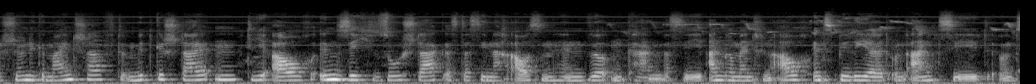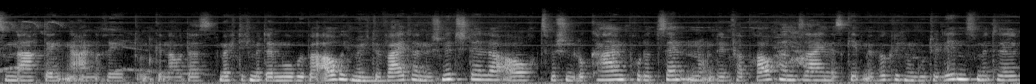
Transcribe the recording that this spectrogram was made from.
eine schöne Gemeinschaft mitgestalten, die auch in sich so stark ist, dass sie nach außen hin wirken kann, dass sie andere Menschen auch inspiriert und anzieht und zum Nachdenken anregt. Und genau das möchte ich mit der Moorüber auch. Ich möchte mhm. weiter eine Schnittstelle auch zwischen lokalen Produzenten und den Verbrauchern sein. Es geht mir wirklich um gute Lebensmittel.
